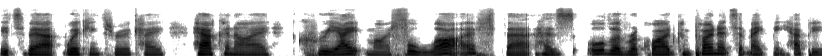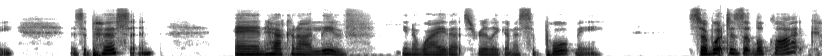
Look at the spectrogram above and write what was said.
It's about working through, okay, how can I create my full life that has all the required components that make me happy as a person? And how can I live in a way that's really going to support me? So, what does it look like?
